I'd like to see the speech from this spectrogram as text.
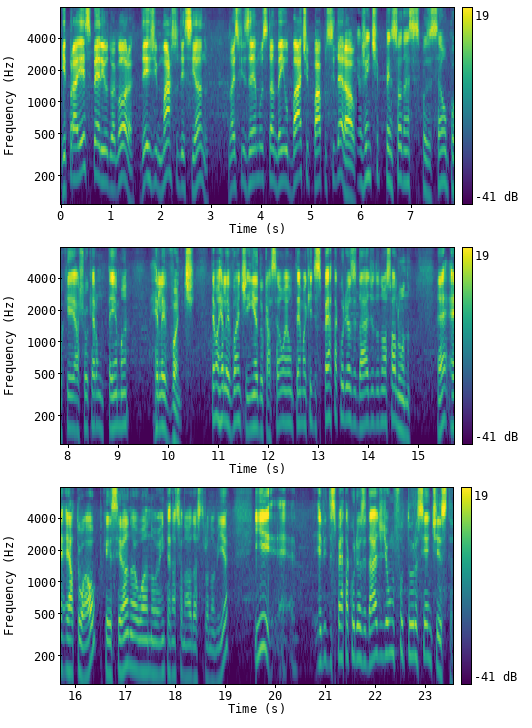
E para esse período agora, desde março desse ano, nós fizemos também o bate-papo sideral. A gente pensou nessa exposição porque achou que era um tema relevante. Tema relevante em educação é um tema que desperta a curiosidade do nosso aluno. É, é, é atual, porque esse ano é o ano internacional da astronomia, e é, ele desperta a curiosidade de um futuro cientista.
